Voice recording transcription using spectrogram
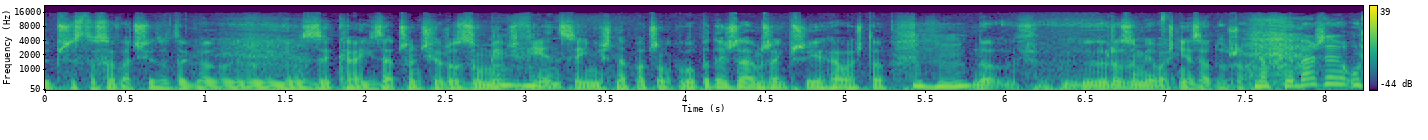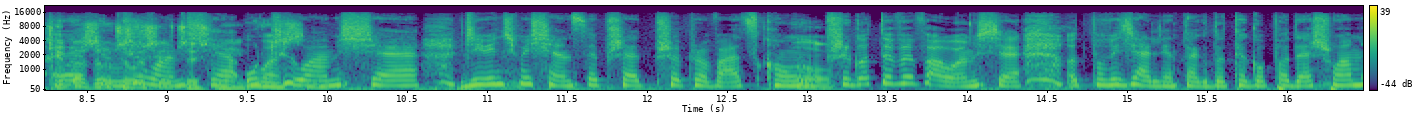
y, przystosować się do tego y, języka i zacząć rozumieć Mhm. więcej niż na początku? Bo podejrzewam, że jak przyjechałaś, to no, f- rozumiałaś nie za dużo. No chyba, że uczyłaś Chyba, że uczyłaś się uczyłam wcześniej. się, uczyłam się 9 miesięcy przed przeprowadzką. O. Przygotowywałam się, odpowiedzialnie tak do tego podeszłam,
